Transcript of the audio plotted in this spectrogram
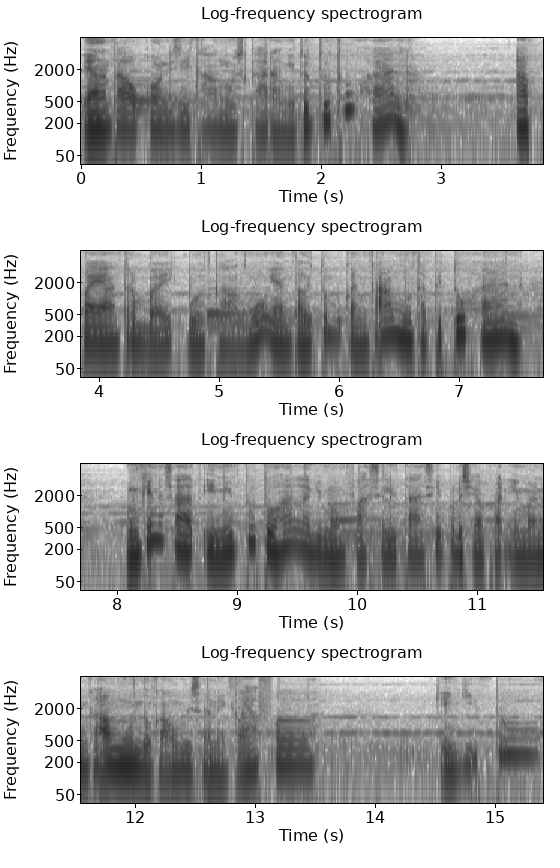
Yang tahu kondisi kamu sekarang itu tuh Tuhan. Apa yang terbaik buat kamu yang tahu itu bukan kamu tapi Tuhan Mungkin saat ini tuh Tuhan lagi memfasilitasi persiapan iman kamu untuk kamu bisa naik level. Kayak gitu.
